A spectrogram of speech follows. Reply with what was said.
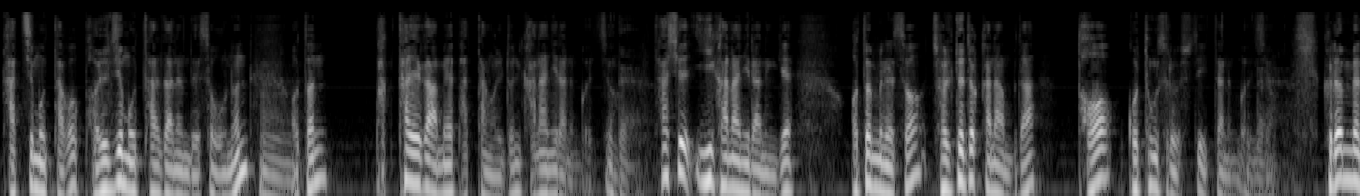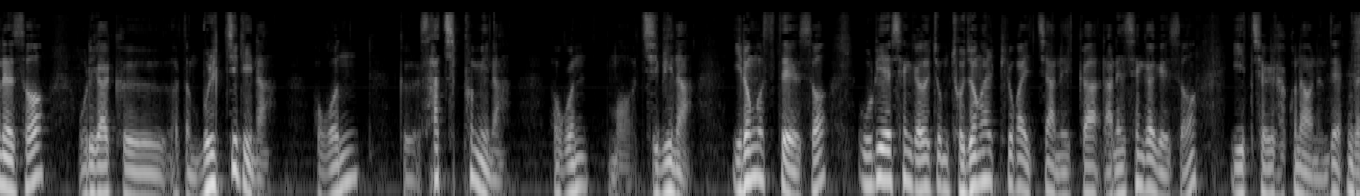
갖지 못하고 벌지 못하다는 데서 오는 음. 어떤 박탈감의 바탕을 둔 가난이라는 거죠. 네. 사실 이 가난이라는 게 어떤 면에서 절대적 가난보다 더 고통스러울 수도 있다는 거죠. 네. 그런 면에서 우리가 그 어떤 물질이나 혹은 그 사치품이나 혹은 뭐 집이나 이런 것에 대해서 우리의 생각을 좀 조정할 필요가 있지 않을까라는 생각에서 이 책을 갖고 나왔는데 네.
